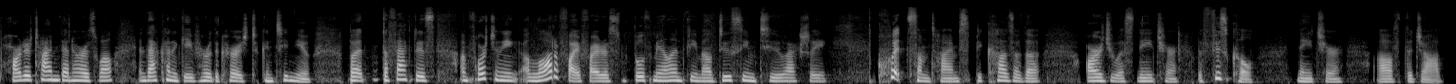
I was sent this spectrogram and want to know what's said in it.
harder time than her as well, and that kind of gave her the courage to continue. But the fact is, unfortunately, a lot of firefighters, both male and female, do seem to actually quit sometimes because of the arduous nature, the physical nature of the job.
